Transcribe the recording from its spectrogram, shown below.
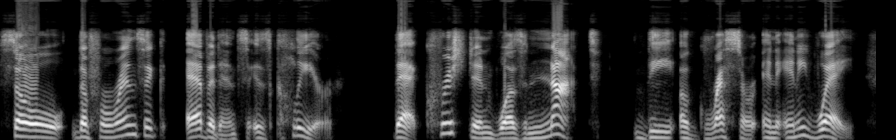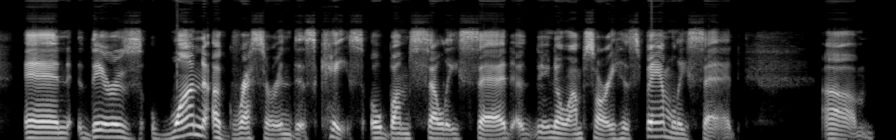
So the forensic evidence is clear that Christian was not the aggressor in any way. And there's one aggressor in this case, Obumseli said, uh, you know, I'm sorry, his family said, um,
